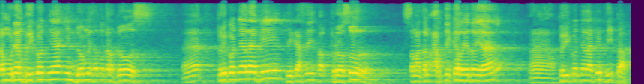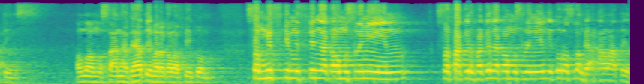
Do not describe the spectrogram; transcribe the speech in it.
Kemudian berikutnya Indomie satu kardus. Eh, berikutnya lagi dikasih brosur semacam artikel itu ya Nah, berikutnya lagi dibaptis. Allah musta'an hati-hati barakallahu fikum. Semiskin-miskinnya kaum muslimin, sefakir-fakirnya kaum muslimin itu Rasulullah enggak khawatir.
